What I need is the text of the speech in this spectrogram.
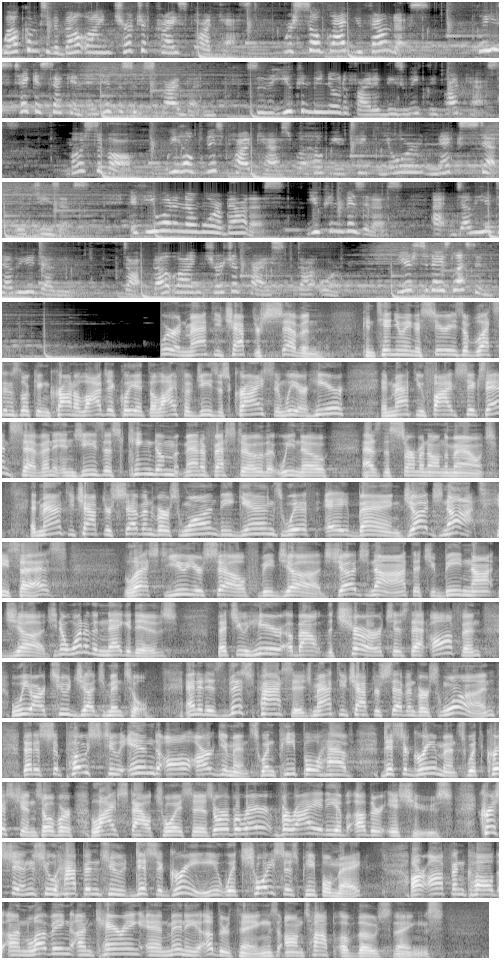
Welcome to the Beltline Church of Christ podcast. We're so glad you found us. Please take a second and hit the subscribe button so that you can be notified of these weekly podcasts. Most of all, we hope this podcast will help you take your next step with Jesus. If you want to know more about us, you can visit us at www.beltlinechurchofchrist.org. Here's today's lesson. We're in Matthew chapter 7, continuing a series of lessons looking chronologically at the life of Jesus Christ. And we are here in Matthew 5, 6, and 7 in Jesus' kingdom manifesto that we know as the Sermon on the Mount. And Matthew chapter 7, verse 1 begins with a bang. Judge not, he says lest you yourself be judged. Judge not that you be not judged. You know, one of the negatives that you hear about the church is that often we are too judgmental. And it is this passage, Matthew chapter 7, verse 1, that is supposed to end all arguments when people have disagreements with Christians over lifestyle choices or a variety of other issues. Christians who happen to disagree with choices people make are often called unloving, uncaring, and many other things on top of those things.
